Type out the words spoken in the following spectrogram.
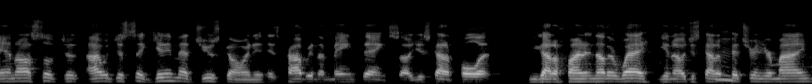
and also, just I would just say getting that juice going is probably the main thing. So you just got to pull it. You got to find another way. You know, just got a Mm. picture in your mind.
